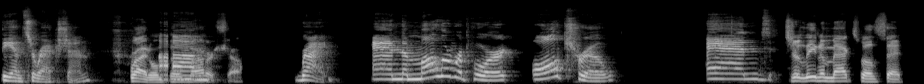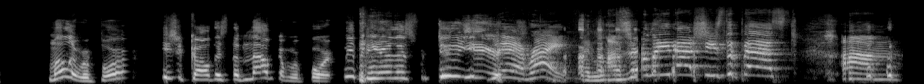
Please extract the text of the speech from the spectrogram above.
the insurrection. Right. On Bill Um, Maher's show. Right. And the Mueller report, all true. And Zerlina Maxwell said, Mueller report, you should call this the Malcolm report. We've been hearing this for two years. yeah, right. I love Zerlina. She's the best. Um,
